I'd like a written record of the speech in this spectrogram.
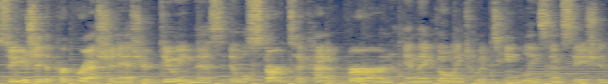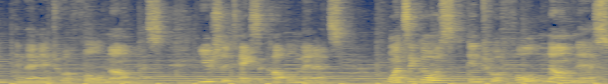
So usually the progression as you're doing this, it will start to kind of burn and then go into a tingling sensation and then into a full numbness. Usually takes a couple minutes. Once it goes into a full numbness,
